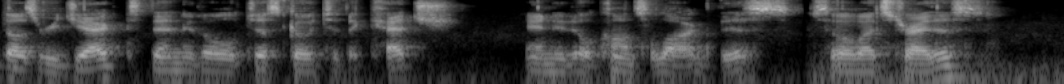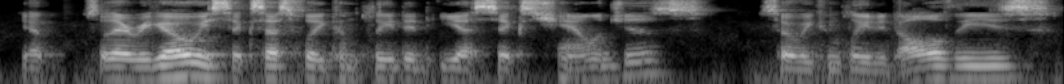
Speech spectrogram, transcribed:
does reject, then it'll just go to the catch and it'll console log this. So let's try this. Yep. So there we go. We successfully completed ES6 challenges. So we completed all of these.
